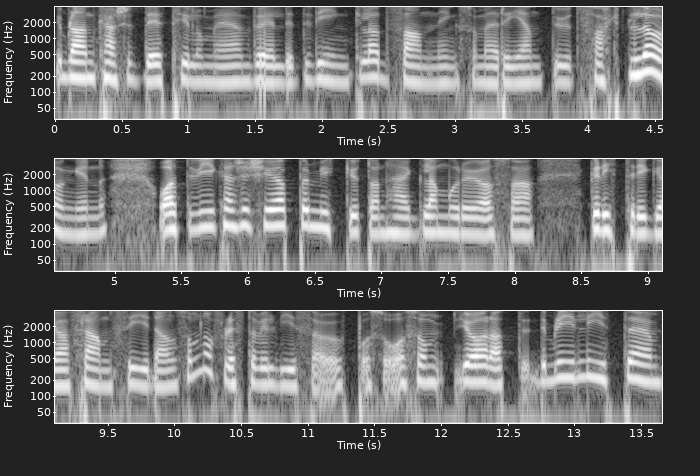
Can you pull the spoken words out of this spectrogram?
Ibland kanske det är till och med en väldigt vinklad sanning som är rent ut sagt lögn. Och att vi kanske köper mycket av den här glamorösa, glittriga framsidan som de flesta vill visa upp och så, som gör att det blir lite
